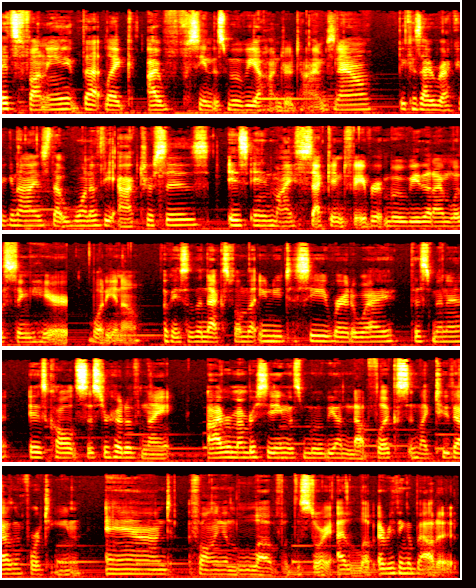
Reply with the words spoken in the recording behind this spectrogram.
It's funny that like I've seen this movie a hundred times now because I recognize that one of the actresses is in my second favorite movie that I'm listing here. What do you know? Okay, so the next film that you need to see right away, this minute, is called Sisterhood of Night. I remember seeing this movie on Netflix in like 2014 and falling in love with the story. I love everything about it.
